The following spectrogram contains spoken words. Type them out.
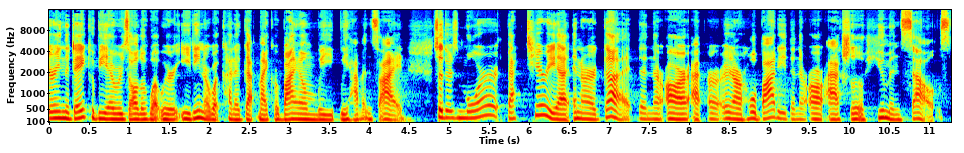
during the day could be a result of what we were eating or what kind of gut microbiome we, we have inside. So there's more bacteria in our gut than there are at, or in our whole body than there are actual human cells.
